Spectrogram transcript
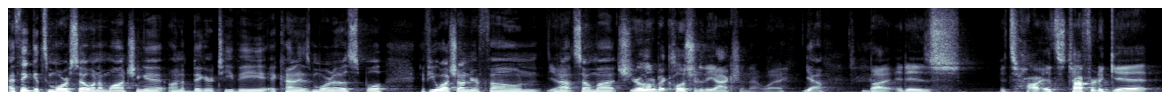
I think it's more so when I'm watching it on a bigger TV. It kind of is more noticeable. If you watch it on your phone, Yeah. not so much. You're a little bit closer to the action that way. Yeah. But it is it's hard it's tougher to get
